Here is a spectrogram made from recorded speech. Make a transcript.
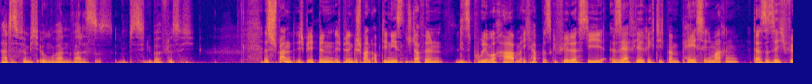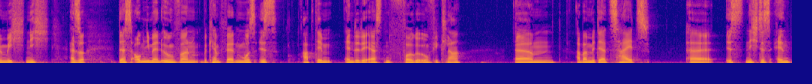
hat es für mich irgendwann, war das so ein bisschen überflüssig. Ist spannend. Ich, ich, bin, ich bin gespannt, ob die nächsten Staffeln dieses Problem auch haben. Ich habe das Gefühl, dass die sehr viel richtig beim Pacing machen, dass es sich für mich nicht, also, dass Omni-Man irgendwann bekämpft werden muss, ist ab dem Ende der ersten Folge irgendwie klar. Ähm, aber mit der Zeit äh, ist nicht das End,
